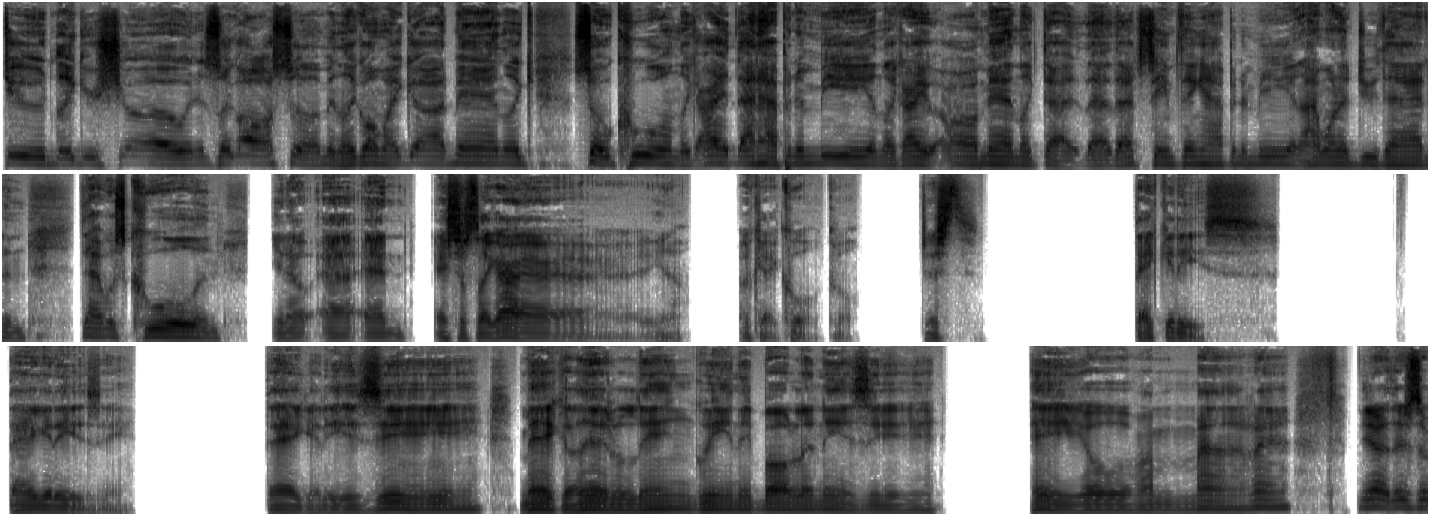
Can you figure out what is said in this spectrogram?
dude like your show and it's like awesome and like oh my god man like so cool and like i that happened to me and like i oh man like that that that same thing happened to me and i want to do that and that was cool and you know uh, and it's just like all right, all right, all right you know. Okay cool cool. Just take it easy. Take it easy. Take it easy. Make a little linguine bolognese hey yo amare you know there's a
